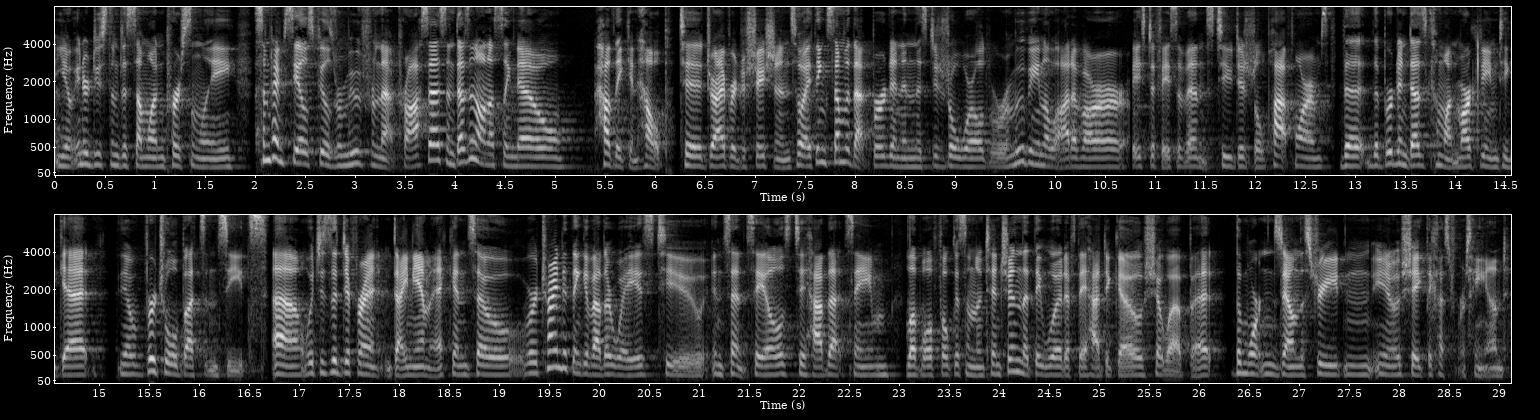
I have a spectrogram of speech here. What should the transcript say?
you know introduce them to someone personally, sometimes sales feels removed from that process and doesn't honestly know how they can help to drive registration. So I think some of that burden in this digital world, we're removing a lot of our face-to-face events to digital platforms. The the burden does come on marketing to get you know virtual butts and seats, uh, which is a different dynamic. And so we're trying to think of other ways to incent sales to have that same level of focus and attention that they would if they had to go show up at the Mortons down the street and you know shake the customer's hand.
